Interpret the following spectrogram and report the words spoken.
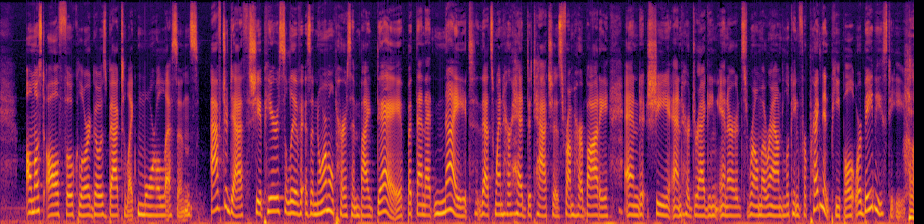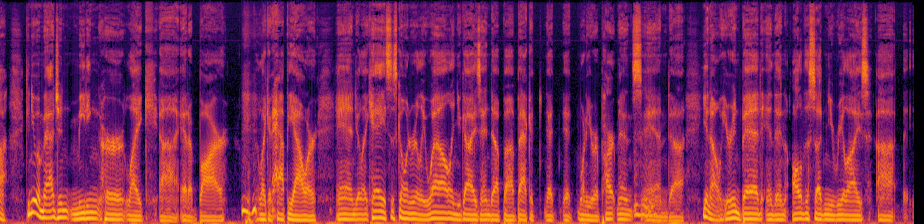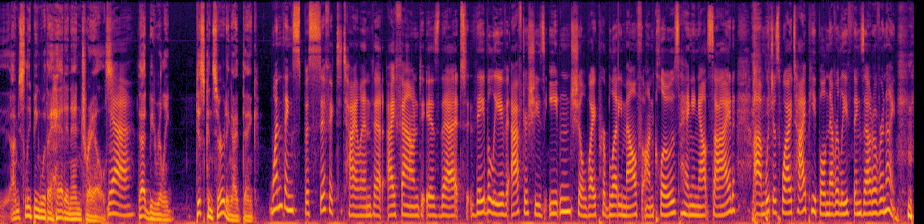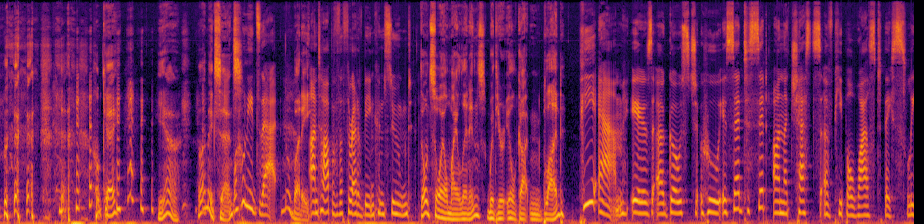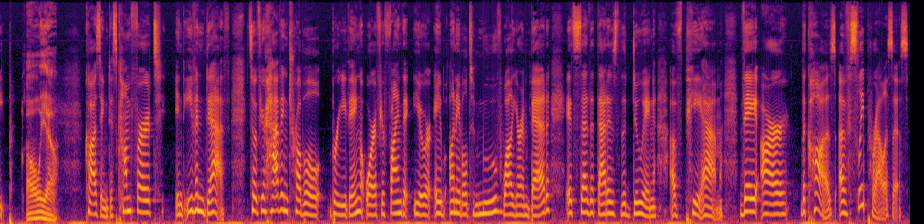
almost all folklore goes back to like moral lessons. After death, she appears to live as a normal person by day, but then at night, that's when her head detaches from her body and she and her dragging innards roam around looking for pregnant people or babies to eat. Huh. Can you imagine meeting her like uh, at a bar, like at happy hour, and you're like, hey, it's just going really well, and you guys end up uh, back at, at, at one of your apartments, and, uh, you know, you're in bed, and then all of a sudden you realize, uh, I'm sleeping with a head and entrails. Yeah. That'd be really disconcerting, I think. One thing specific to Thailand that I found is that they believe after she's eaten, she'll wipe her bloody mouth on clothes hanging outside, um, which is why Thai people never leave things out overnight. Okay. yeah. Well, that makes sense. Well, who needs that? Nobody. On top of the threat of being consumed. Don't soil my linens with your ill gotten blood. PM is a ghost who is said to sit on the chests of people whilst they sleep, Oh, yeah. causing discomfort and even death. So, if you're having trouble breathing or if you find that you're ab- unable to move while you're in bed, it's said that that is the doing of PM. They are the cause of sleep paralysis.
